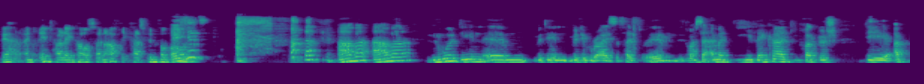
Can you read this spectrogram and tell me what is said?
Wer hat einen Rentallenker auf seiner Afrika-Twin verbaut? echt jetzt? aber, aber nur den ähm, mit den mit dem Rise. Das heißt, ähm, du hast ja einmal die Lenker, die praktisch die Ab,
